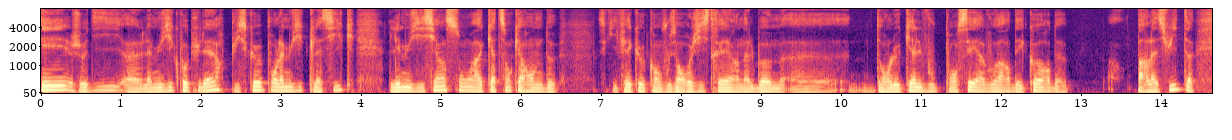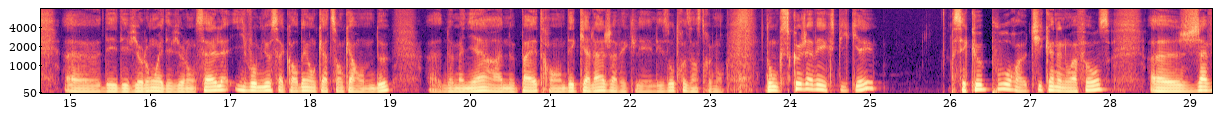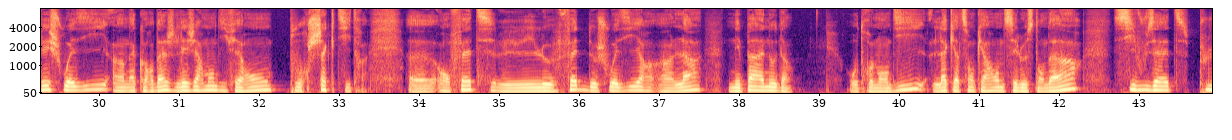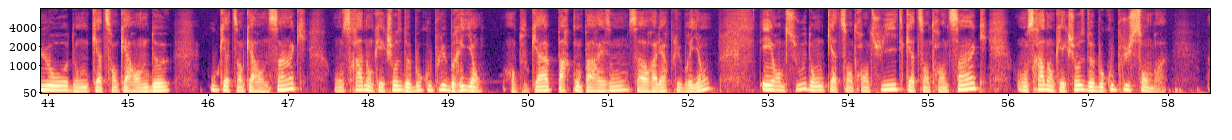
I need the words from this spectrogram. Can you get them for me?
Et je dis la musique populaire, puisque pour la musique classique, les musiciens sont à 442. Ce qui fait que quand vous enregistrez un album euh, dans lequel vous pensez avoir des cordes par la suite, euh, des, violons et des violoncelles, il vaut mieux s'accorder en 442 euh, de manière à ne pas être en décalage avec les, autres instruments. Donc ce que j'avais expliqué, c'est que pour Chicken and Waffles, j'avais choisi un accordage légèrement différent pour chaque titre. Euh, en fait, le fait de choisir un La n'est pas anodin. Autrement dit, la 440 c'est le standard. Si vous êtes plus haut, donc 442 ou 445, on sera dans quelque chose de beaucoup plus brillant. En tout cas, par comparaison, ça aura l'air plus brillant. Et en dessous, donc 438, 435, on sera dans quelque chose de beaucoup plus sombre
